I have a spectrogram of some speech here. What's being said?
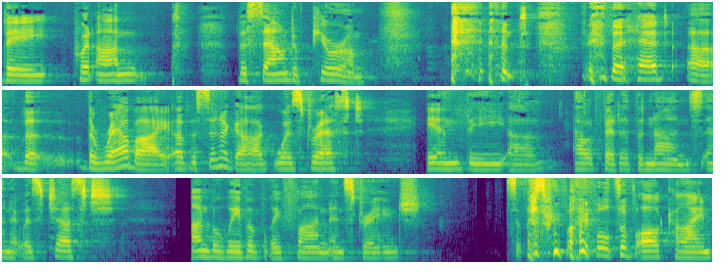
they put on the sound of Purim. and the head, uh, the, the rabbi of the synagogue was dressed in the uh, outfit of the nuns, and it was just unbelievably fun and strange. So there's revivals of all kind.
